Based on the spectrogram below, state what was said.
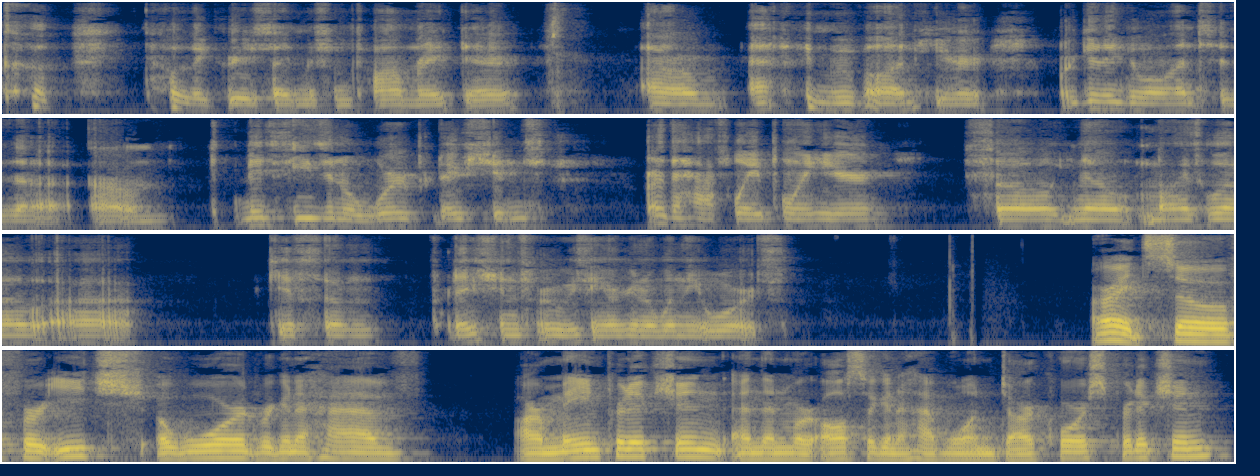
that was a great segment from Tom right there. Um, as we move on here, we're going to go on to the um, mid-season award predictions. We're at the halfway point here, so you know, might as well uh, give some predictions for who we think are going to win the awards. All right. So for each award, we're gonna have our main prediction, and then we're also gonna have one dark horse prediction.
